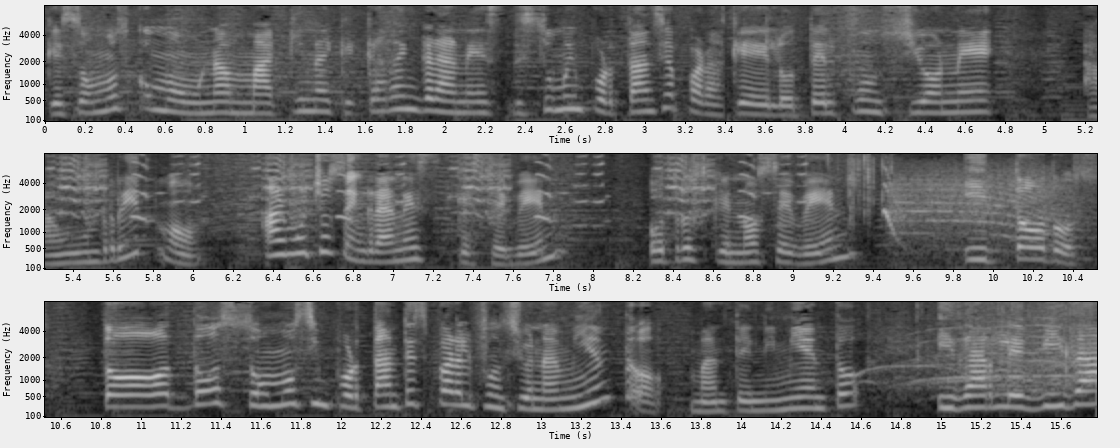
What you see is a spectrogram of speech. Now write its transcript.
que somos como una máquina y que cada engrane es de suma importancia para que el hotel funcione a un ritmo. Hay muchos engranes que se ven, otros que no se ven, y todos, todos somos importantes para el funcionamiento, mantenimiento y darle vida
